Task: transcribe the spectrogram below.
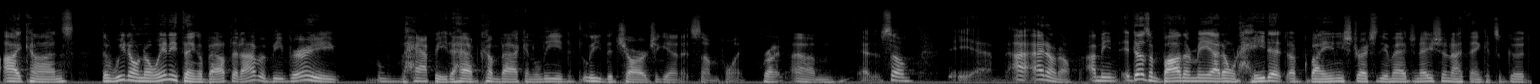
icons that we don't know anything about that I would be very happy to have come back and lead lead the charge again at some point. Right. Um, so, yeah, I, I don't know. I mean, it doesn't bother me. I don't hate it by any stretch of the imagination. I think it's a good,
